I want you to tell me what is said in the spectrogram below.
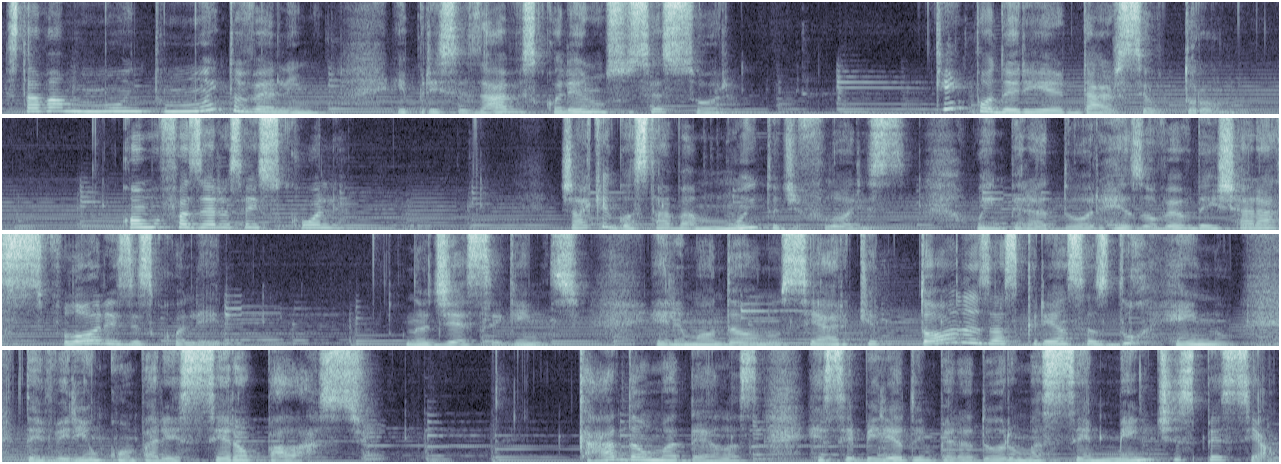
estava muito, muito velhinho e precisava escolher um sucessor. Quem poderia herdar seu trono? Como fazer essa escolha? Já que gostava muito de flores, o imperador resolveu deixar as flores escolherem. No dia seguinte, ele mandou anunciar que todas as crianças do reino deveriam comparecer ao palácio. Cada uma delas receberia do imperador uma semente especial.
